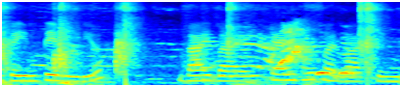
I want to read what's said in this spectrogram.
ఇక ఇంతే video. Bye bye thank you for watching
